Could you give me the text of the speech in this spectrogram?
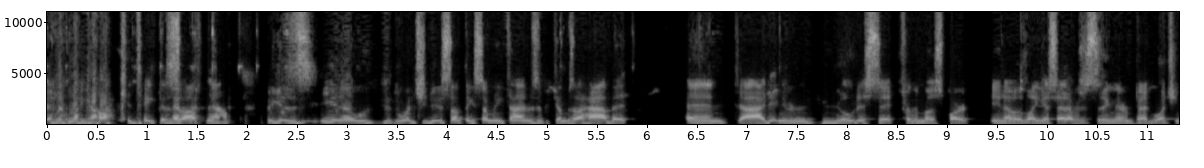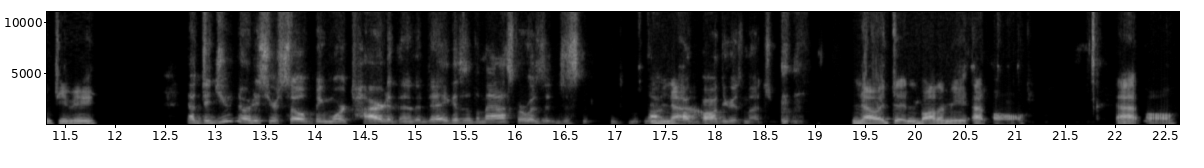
and I'm like, oh, I can take this off now because you know once you do something so many times, it becomes a habit. And I didn't even notice it for the most part. You know, like I said, I was just sitting there in bed watching TV. Now, did you notice yourself being more tired at the end of the day because of the mask, or was it just not no. bother you as much? no, it didn't bother me at all. At all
